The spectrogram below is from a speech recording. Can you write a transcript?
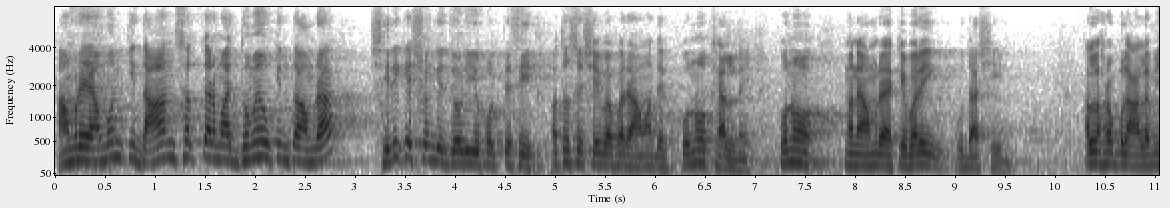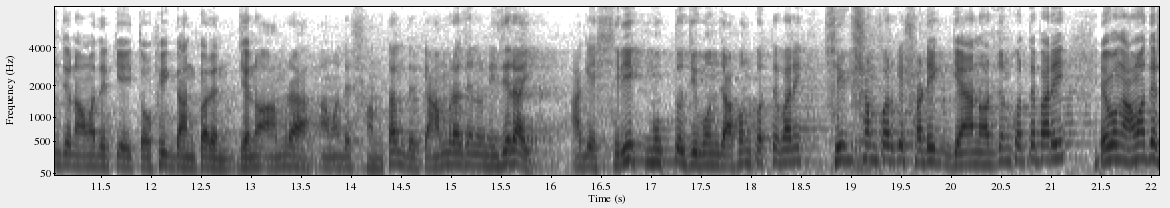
আমরা এমনকি দান সৎকার মাধ্যমেও কিন্তু আমরা শিরিকের সঙ্গে জড়িয়ে পড়তেছি, অথচ সে ব্যাপারে আমাদের কোনো খেয়াল নেই, কোনো মানে আমরা একেবারেই উদাসীন। আল্লাহ রব্বুল্লা আলমিন যেন আমাদেরকে এই তৌফিক দান করেন, যেন আমরা আমাদের সন্তানদেরকে, আমরা যেন নিজেরাই আগে শিরিক মুক্ত জীবন যাপন করতে পারি, শিরিক সম্পর্কে সঠিক জ্ঞান অর্জন করতে পারি এবং আমাদের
